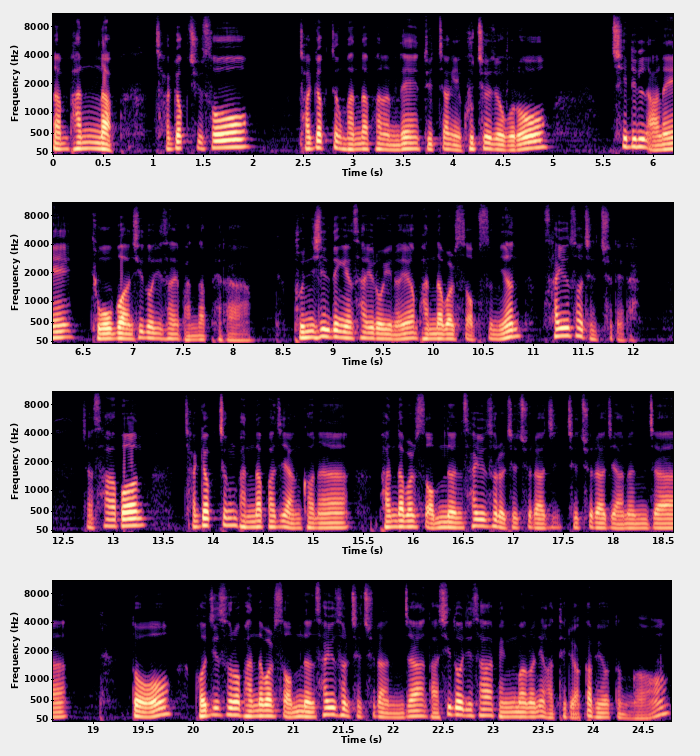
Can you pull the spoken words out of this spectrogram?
다음 반납 자격 취소 자격증 반납하는데 뒷장에 구체적으로 7일 안에 교부한 시도지사에 반납해라. 분실 등의 사유로 인하여 반납할 수 없으면 사유서 제출해라. 자, 4번 자격증 반납하지 않거나 반납할 수 없는 사유서를 제출하지, 제출하지 않은 자, 또 거짓으로 반납할 수 없는 사유서를 제출한 자, 다 시도지사 100만 원이 과태료 아까 배웠던 거.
